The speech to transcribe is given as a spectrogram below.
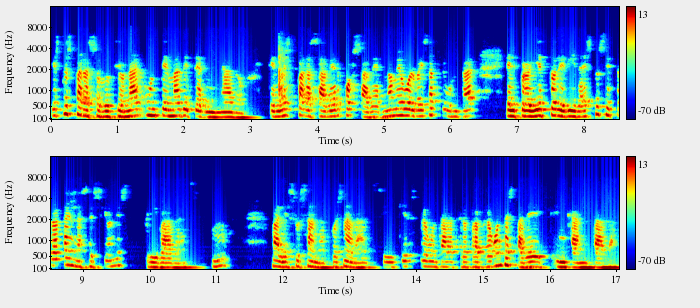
esto es para solucionar un tema determinado, que no es para saber por saber. No me volváis a preguntar el proyecto de vida. Esto se trata en las sesiones privadas. Vale, Susana, pues nada, si quieres preguntar, hacer otra pregunta, estaré encantada.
